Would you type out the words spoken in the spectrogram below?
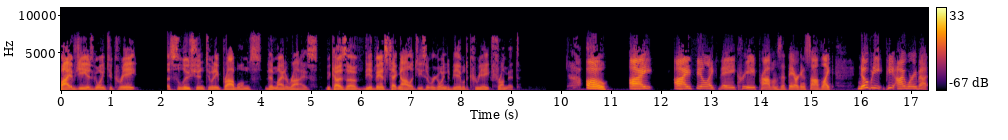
5G is going to create a solution to any problems that might arise because of the advanced technologies that we're going to be able to create from it. Oh, I I feel like they create problems that they are going to solve. Like nobody, I worry about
